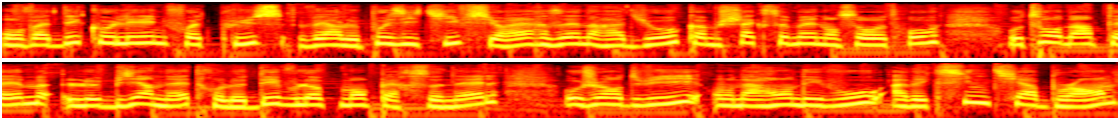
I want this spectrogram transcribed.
On va décoller une fois de plus vers le positif sur RZN Radio. Comme chaque semaine, on se retrouve autour d'un thème, le bien-être, le développement personnel. Aujourd'hui, on a rendez-vous avec Cynthia Brown,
